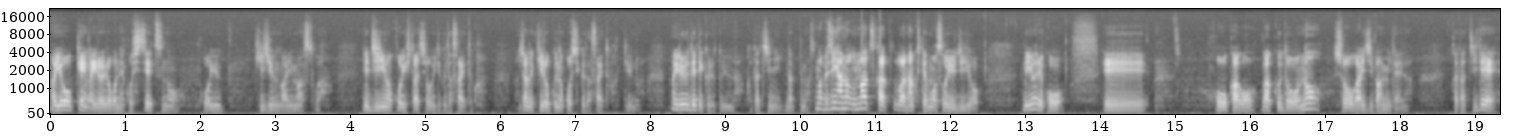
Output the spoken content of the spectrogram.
まあ、要件がいろいろねこう施設のこういう基準がありますとかで人員はこういう人たちを置いてくださいとかちゃんと記録残してくださいとかっていうのは、まあ、いろいろ出てくるというような形になってます。まあ、別にあの馬使わなくてもそういう事業でいわゆるこう、えー、放課後学童の障害児版みたいな形で、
